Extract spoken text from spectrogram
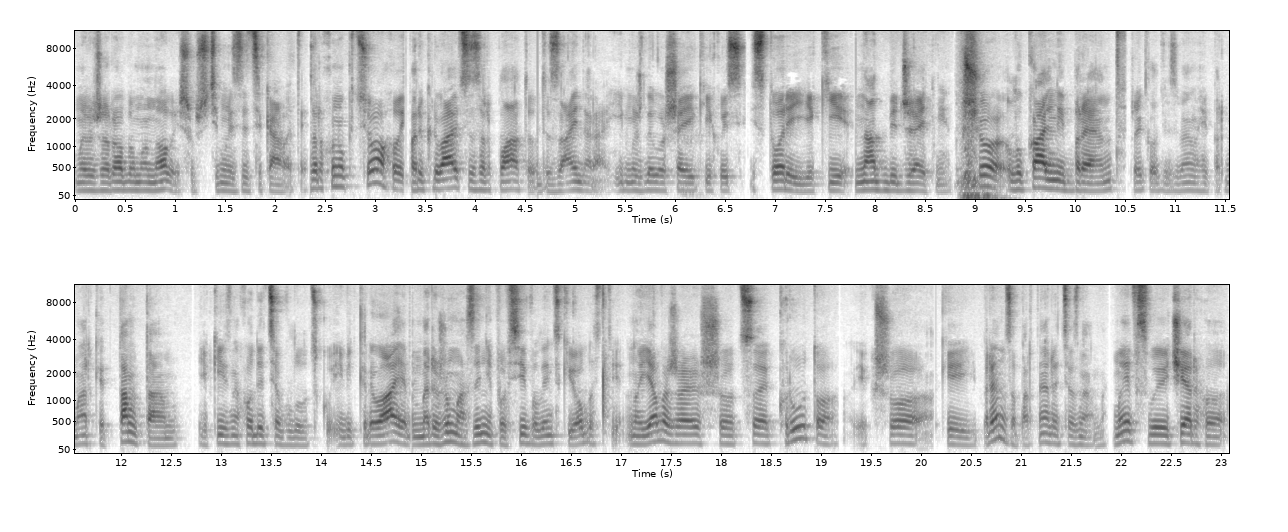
Ми вже робимо новий, щоб чимось зацікавити. За рахунок цього перекриваються зарплати дизайнера і, можливо, ще якихось історій, які надбюджетні. Що локальний бренд, наприклад, візьмемо гіпермаркет там там. Який знаходиться в Луцьку і відкриває мережу магазинів по всій Волинській області. Ну я вважаю, що це круто, якщо такий бренд запартнериться з нами. Ми, в свою чергу,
